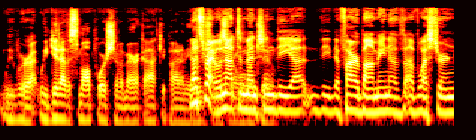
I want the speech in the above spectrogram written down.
we were we did have a small portion of America occupied on the. That's right. Well, not to mention the uh, the the firebombing of of western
